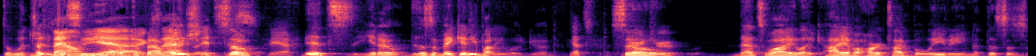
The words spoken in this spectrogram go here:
the the legitimacy found. Yeah, of the exactly. foundation. It's so just- yeah, it's you know it doesn't make anybody look good. that's, that's So very true. That's why like I have a hard time believing that this is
